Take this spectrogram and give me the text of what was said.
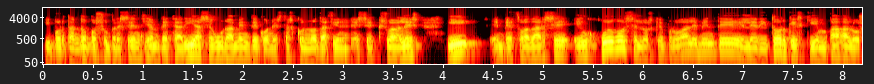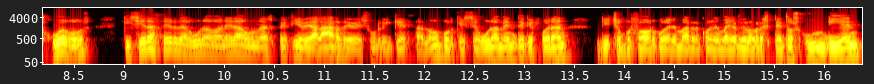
y por tanto pues su presencia empezaría seguramente con estas connotaciones sexuales y empezó a darse en juegos en los que probablemente el editor, que es quien paga los juegos, quisiera hacer de alguna manera una especie de alarde de su riqueza, ¿no? Porque seguramente que fueran, dicho por favor con el, con el mayor de los respetos, un bien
